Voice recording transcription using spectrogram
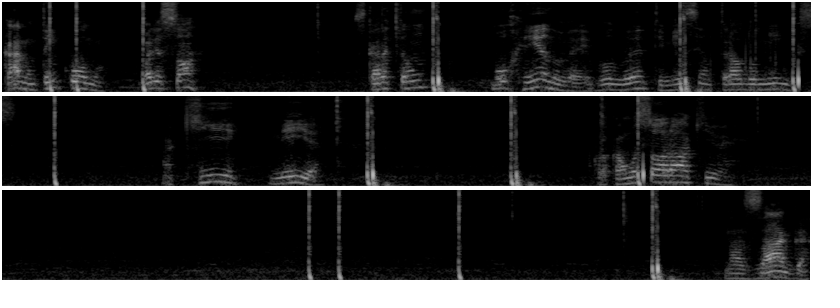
Cara, não tem como. Olha só. Os caras estão morrendo, velho. Volante, meia central, Domingues. Aqui, meia. Vou colocar um Mossoró aqui, velho. Na zaga.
